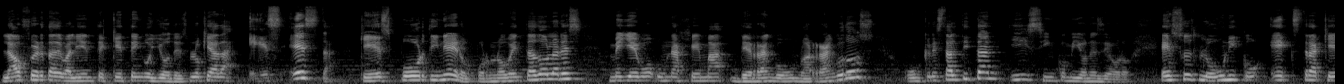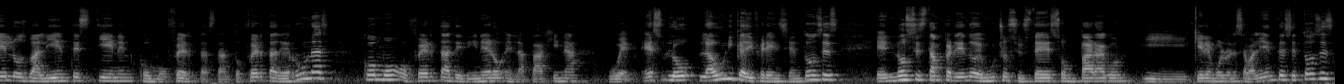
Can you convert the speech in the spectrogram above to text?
La oferta de valiente que tengo yo desbloqueada es esta, que es por dinero, por 90 dólares. Me llevo una gema de rango 1 a rango 2, un cristal titán y 5 millones de oro. Eso es lo único extra que los valientes tienen como ofertas, tanto oferta de runas como oferta de dinero en la página web. Es lo, la única diferencia. Entonces, eh, no se están perdiendo de mucho si ustedes son Paragon y quieren volverse valientes. Entonces,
